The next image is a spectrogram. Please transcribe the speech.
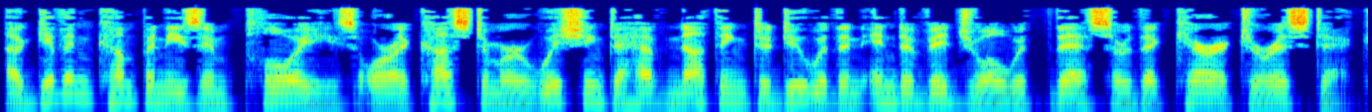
a given company's employees or a customer wishing to have nothing to do with an individual with this or that characteristic.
